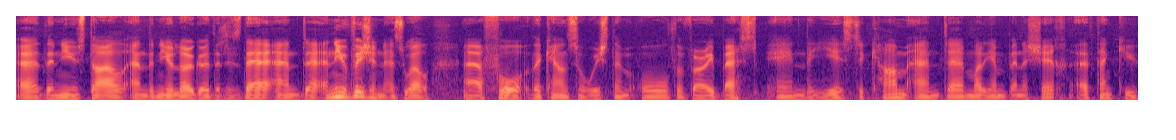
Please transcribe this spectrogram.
uh, the new style and the new logo that is there, and uh, a new vision as well uh, for the council. Wish them all the very best in the years to come. And uh, Mariam bin Sheikh, uh, thank you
